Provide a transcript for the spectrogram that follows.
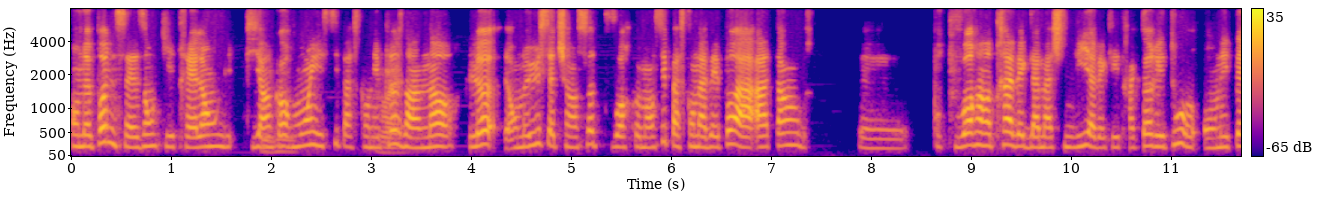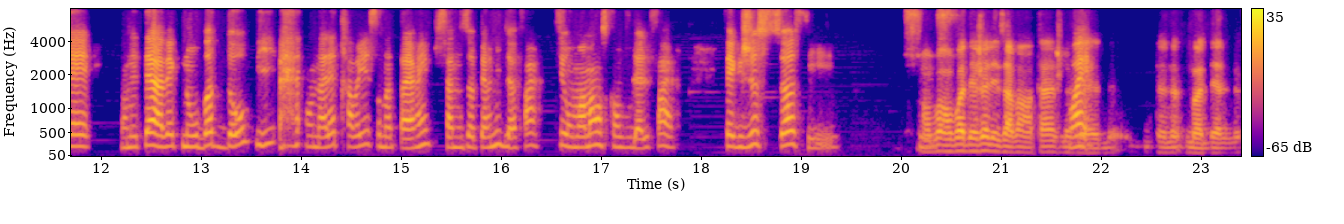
on n'a pas une saison qui est très longue, puis encore mm-hmm. moins ici parce qu'on est plus dans le nord. Là, on a eu cette chance-là de pouvoir commencer parce qu'on n'avait pas à attendre pour pouvoir entrer avec de la machinerie, avec les tracteurs et tout, on, était, on était avec nos bottes d'eau, puis on allait travailler sur notre terrain, puis ça nous a permis de le faire au moment où on voulait le faire. Fait que juste ça, c'est. On voit, on voit, déjà les avantages de, notre modèle.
